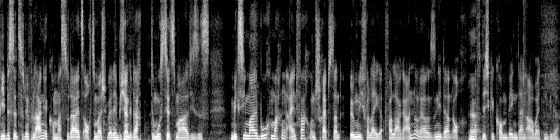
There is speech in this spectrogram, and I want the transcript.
wie bist du zu den Verlagen gekommen? Hast du da jetzt auch zum Beispiel bei den Büchern gedacht, du musst jetzt mal dieses Miximal-Buch machen einfach und schreibst dann irgendwie Verlage, Verlage an oder sind die dann auch ja. auf dich gekommen wegen deinen Arbeiten wieder?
